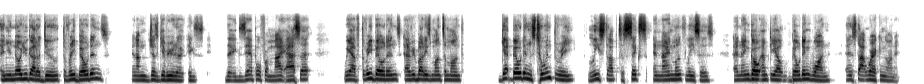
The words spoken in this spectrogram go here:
and you know you got to do three buildings, and I'm just giving you the ex- the example from my asset. We have three buildings, everybody's month to month. Get buildings two and three leased up to six and nine month leases, and then go empty out building one and start working on it.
